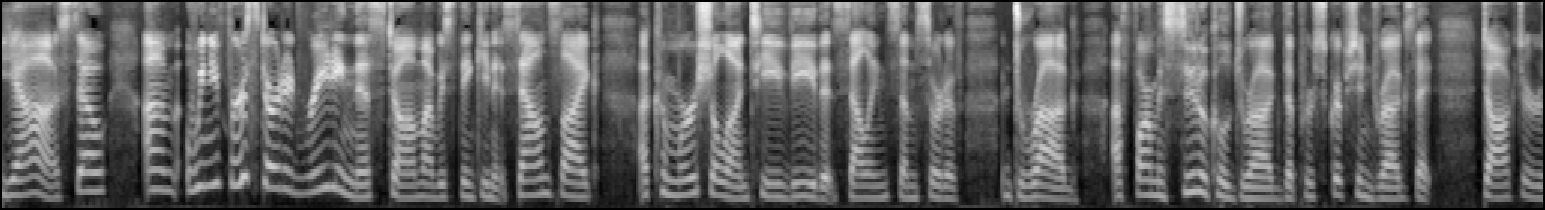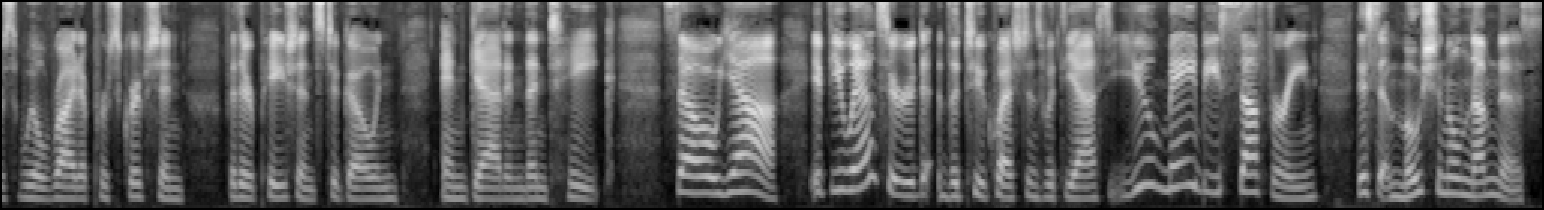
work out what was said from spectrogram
Yeah. So um, when you first started reading this, Tom, I was thinking it sounds like a commercial on TV that's selling some sort of drug, a pharmaceutical drug, the prescription drugs that doctors will write a prescription for their patients to go and, and get and then take. So, yeah, if you answered the two questions with yes, you may be suffering this emotional numbness.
